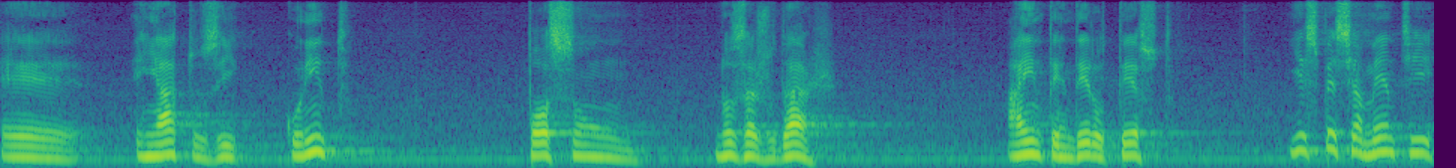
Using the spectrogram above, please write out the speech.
é, em Atos e Corinto possam nos ajudar a entender o texto e, especialmente,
